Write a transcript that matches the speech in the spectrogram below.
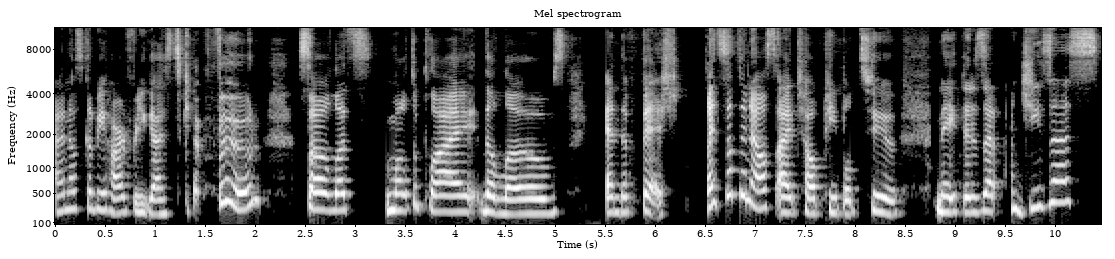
I know it's going to be hard for you guys to get food. So let's multiply the loaves and the fish. And something else I tell people too, Nathan, is that Jesus,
